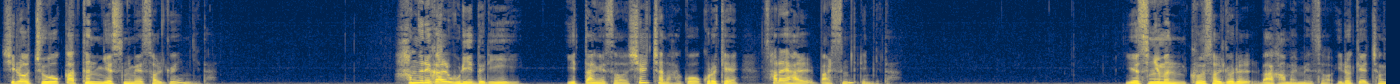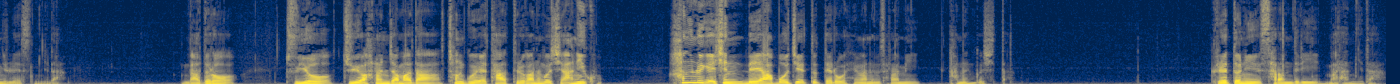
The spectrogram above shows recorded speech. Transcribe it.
실로 주옥 같은 예수님의 설교입니다. 하늘에 갈 우리들이 이 땅에서 실천하고 그렇게 살아야 할 말씀들입니다. 예수님은 그 설교를 마감하면서 이렇게 정리를 했습니다. 나더러 주여 주여 하는 자마다 천국에 다 들어가는 것이 아니고 하늘에 계신 내 아버지의 뜻대로 행하는 사람이 가는 것이다. 그랬더니 사람들이 말합니다.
